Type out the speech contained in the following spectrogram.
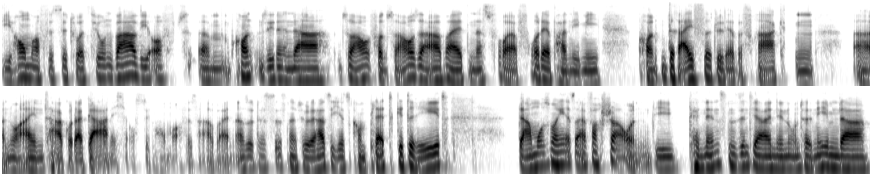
die Homeoffice-Situation war. Wie oft ähm, konnten Sie denn da zu Hause, von zu Hause arbeiten? Das vorher, vor der Pandemie konnten drei Viertel der Befragten äh, nur einen Tag oder gar nicht aus dem Homeoffice arbeiten. Also das ist natürlich, hat sich jetzt komplett gedreht. Da muss man jetzt einfach schauen. Die Tendenzen sind ja in den Unternehmen da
